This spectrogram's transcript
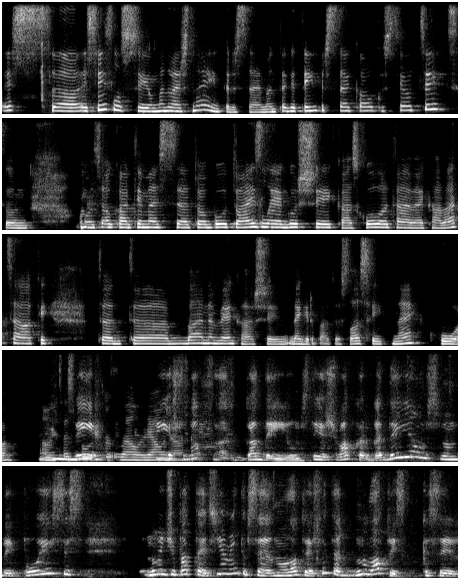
es, es izlasīju, man vairs neinteresē. Man tagad interesē kaut kas jau cits. Un, un savukārt, ja mēs to būtu aizlieguši kā skolotāji vai kā vecāki, tad bērnam vienkārši negribētos lasīt neko. Un tas bija. Tieši vakar gadījums, tieši vakar gadījums man bija puisis. Nu, viņš ir pateicis, viņam interesē no latviešu literatūras, nu, Latvijas, kas ir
